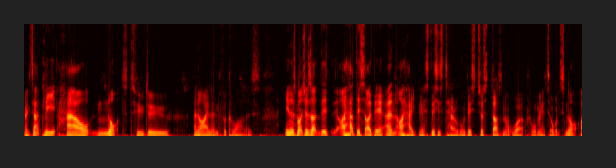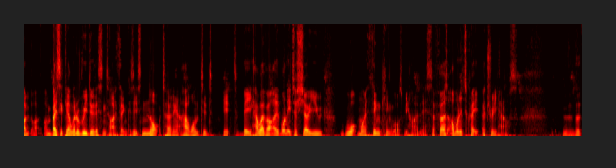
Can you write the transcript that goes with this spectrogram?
exactly how not to do an island for koalas. In as much as I, I, had this idea and I hate this, this is terrible, this just does not work for me at all. It's not, I'm, I'm basically I'm going to redo this entire thing because it's not turning out how I wanted it to be. However, I wanted to show you what my thinking was behind this. So first I wanted to create a tree house. The,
